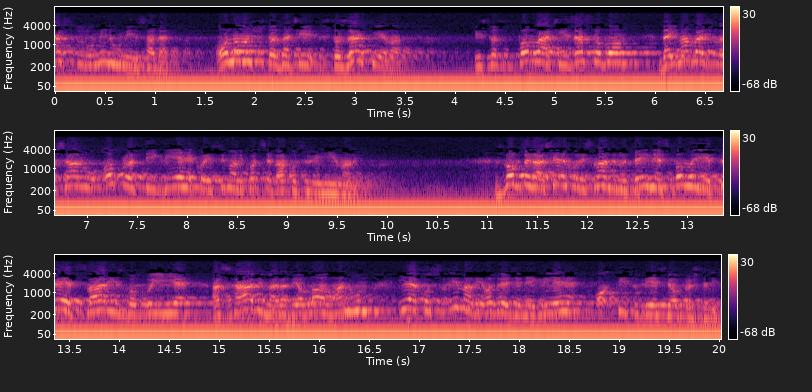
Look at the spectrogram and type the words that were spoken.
yasturu minhu min sadar. Ono što znači što zahtjeva i što povlači za sobom da ima Allah Želešanu oprosti grijehe koje su imali kod sebe ako su ih imali. Zbog toga šehehu Islam ibn Taymiye spomenuje pet stvari zbog koji je ashabima radijallahu anhum, iako su imali određene grijehe, o, ti su grijesi oprošteni.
